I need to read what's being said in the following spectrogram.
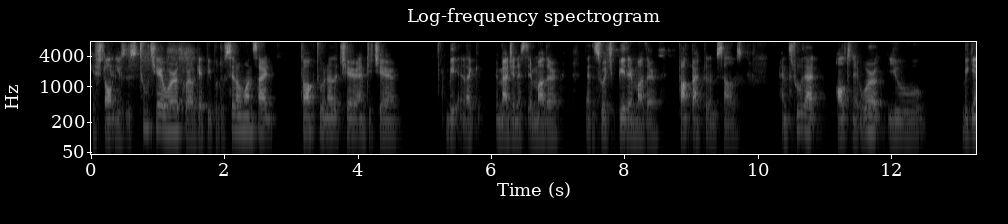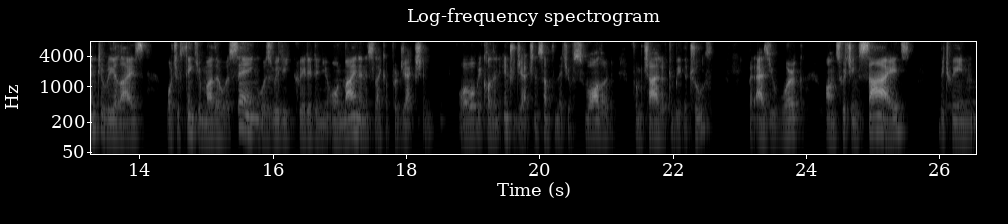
Gestalt yeah. uses two chair work where i'll get people to sit on one side talk to another chair empty chair be like imagine it's their mother then switch, be their mother, talk back to themselves. And through that alternate work, you begin to realize what you think your mother was saying was really created in your own mind. And it's like a projection or what we call an introjection, something that you've swallowed from childhood to be the truth. But as you work on switching sides between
